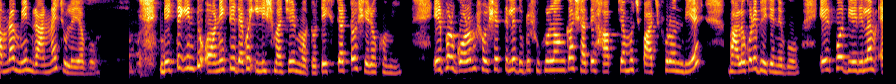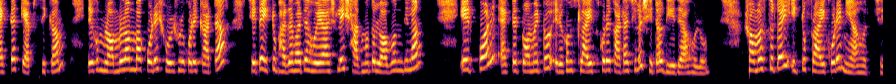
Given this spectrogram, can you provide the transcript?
আমরা মেন রান্নায় চলে যাব। দেখতে কিন্তু অনেকটাই দেখো ইলিশ মাছের মতো, টেক্সচারটাও সেরকমই। এরপর গরম সর্ষের তেলে দুটো শুকনো লঙ্কা, সাথে হাফ চামচ পাঁচ ফোড়ন দিয়ে ভালো করে ভেজে নেব। এরপর দিয়ে দিলাম একটা ক্যাপসিকাম। এরকম লম্বা লম্বা করে, সরু সরু করে কাটা, সেটা একটু ভাজা ভাজা হয়ে আসলেই স্বাদ মতো লবণ দিলাম। এরপর একটা টমেটো এরকম স্লাইস করে কাটা ছিল, সেটাও দিয়ে দেওয়া হলো। সমস্তটাই একটু ফ্রাই করে নেওয়া হচ্ছে।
